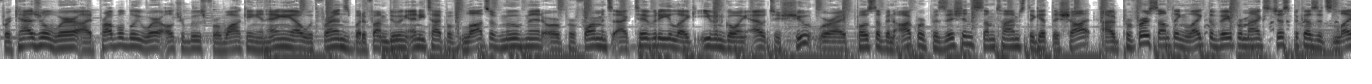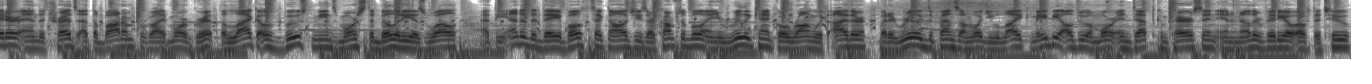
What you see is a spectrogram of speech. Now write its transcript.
For casual wear, I'd probably wear Ultra Boost for walking and hanging out with friends, but if I'm doing any type of lots of movement or performance activity, like even going out to shoot where I post up in awkward positions sometimes to get the shot, I would prefer something like the VaporMax just because it's lighter and the treads at the bottom provide more grip. The lack of boost means more stability as well. At the end of the day, both technologies are comfortable and you really can't go wrong with either, but it really depends on what you like. Maybe I'll do a more in-depth comparison in another video of the two.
